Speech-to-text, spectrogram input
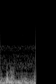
you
